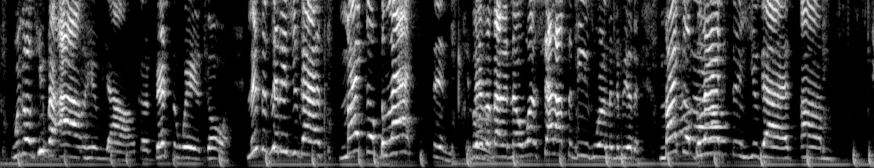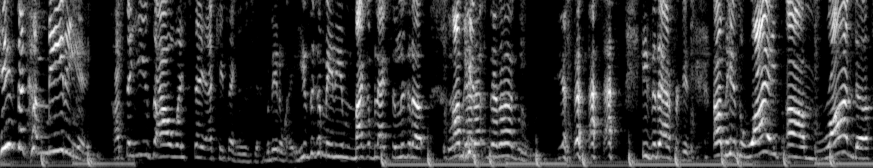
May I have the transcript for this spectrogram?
We're gonna keep an eye on him, y'all, because that's the way it's going. Listen to this, you guys. Michael Blackson. If everybody know what, shout out to Bees World in the building. Michael out. Blackson, you guys. Um, he's the comedian. I think he used to always say, I can't think of his name, but anyway, he's a comedian. Michael Blackson, look it up. Um, his, that, that ugly one. yeah, he's an African. Um, his wife, um, Rhonda,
